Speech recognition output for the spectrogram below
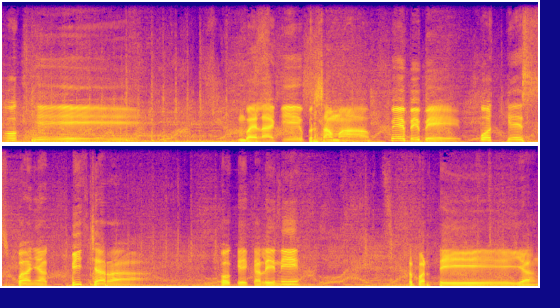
Oke. Kembali lagi bersama BBB Podcast Banyak Bicara. Oke, kali ini seperti yang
